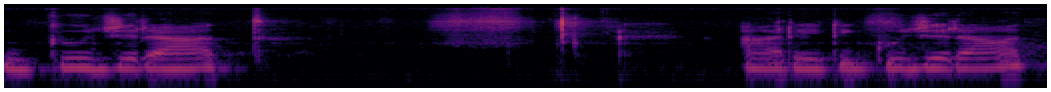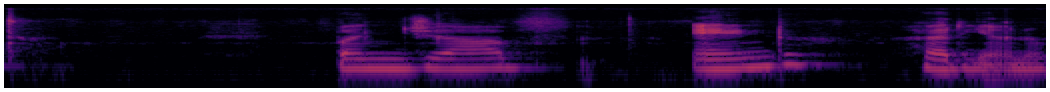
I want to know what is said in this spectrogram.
Gujarat R A T Gujarat Punjab and Haryana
